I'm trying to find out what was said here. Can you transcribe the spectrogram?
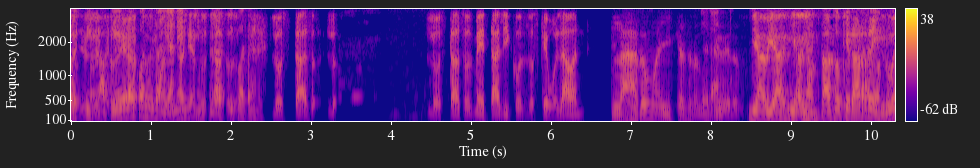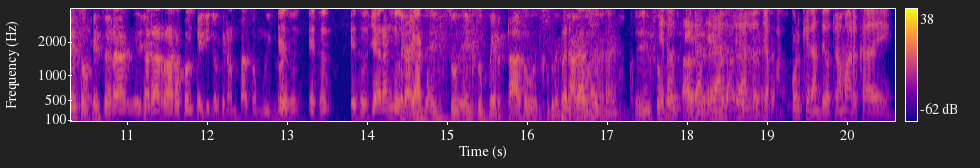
los picapiedra cuando salían en, los plástico tazos. así. Los tazos, lo- los tazos metálicos, los que volaban. Claro, marica, esos eran muy severos. Y había, y había un tazo que era re grueso, que eso era, eso era raro conseguirlo, que era un tazo muy grueso. Esos, esos, esos ya eran los Era el, yacos. el, su- el super tazo el super, Super yaco, tazo. ¿no era? Sí, el super Esos tazo eran, era- eran, eran los yacos porque eran de otra marca de,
